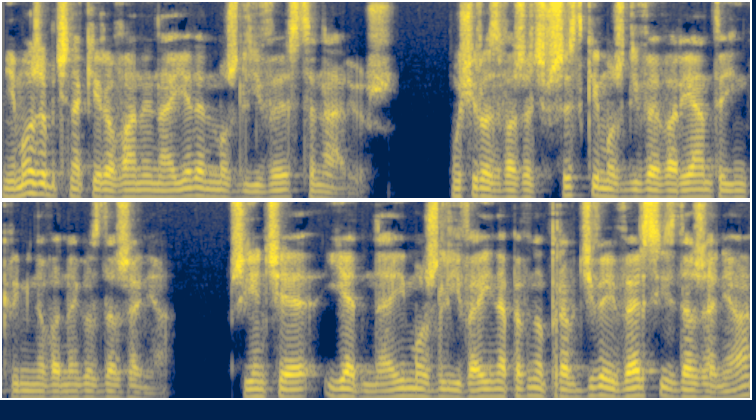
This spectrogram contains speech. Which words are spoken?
Nie może być nakierowany na jeden możliwy scenariusz. Musi rozważać wszystkie możliwe warianty inkryminowanego zdarzenia. Przyjęcie jednej możliwej, na pewno prawdziwej wersji zdarzenia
